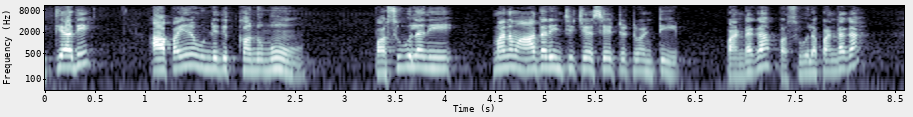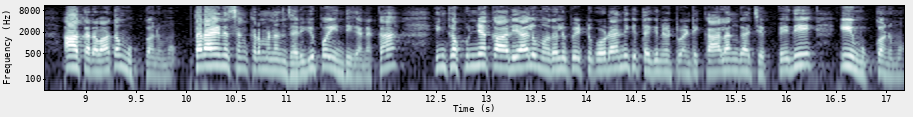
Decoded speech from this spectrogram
ఇత్యాది. ఆ పైన ఉండేది కనుము. పశువులని మనం ఆదరించి చేసేటటువంటి పండగ పశువుల పండగ. ఆ తర్వాత ముక్కనుము. ఉత్తరాయణ సంక్రమణం జరిగిపోయింది గనక ఇంకా పుణ్యకార్యాలు మొదలు పెట్టుకోవడానికి తగినటువంటి కాలంగా చెప్పేది ఈ ముక్కనుము.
